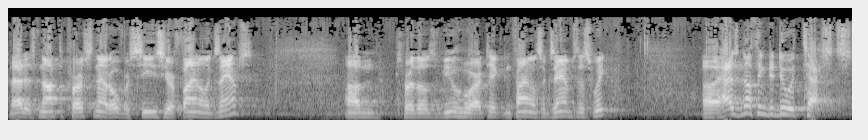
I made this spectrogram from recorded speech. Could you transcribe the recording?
That is not the person that oversees your final exams. Um, for those of you who are taking finals exams this week, uh, it has nothing to do with tests.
